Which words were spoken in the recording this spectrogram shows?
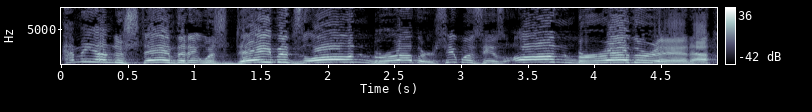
How many understand that it was David's own brothers? It was his own brethren, uh,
